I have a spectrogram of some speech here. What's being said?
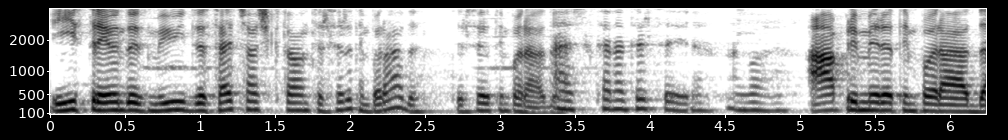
E estreou em 2017, acho que tá na terceira temporada? Terceira temporada. Acho que tá na terceira agora. A primeira temporada,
